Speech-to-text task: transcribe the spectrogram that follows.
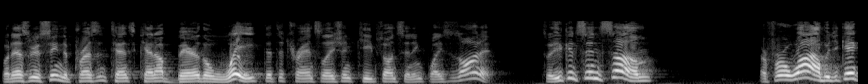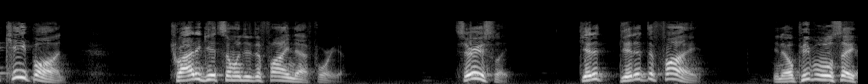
But as we've seen, the present tense cannot bear the weight that the translation keeps on sinning places on it. So you can sin some, or for a while, but you can't keep on. Try to get someone to define that for you. Seriously. Get it, get it defined. You know, people will say,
